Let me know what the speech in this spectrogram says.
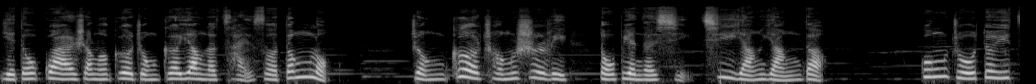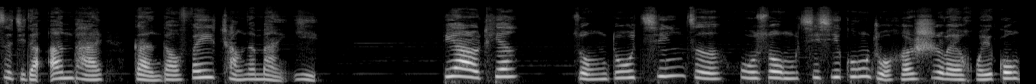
也都挂上了各种各样的彩色灯笼，整个城市里都变得喜气洋洋的。公主对于自己的安排感到非常的满意。第二天，总督亲自护送茜茜公主和侍卫回宫，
